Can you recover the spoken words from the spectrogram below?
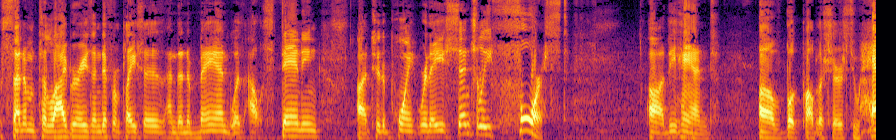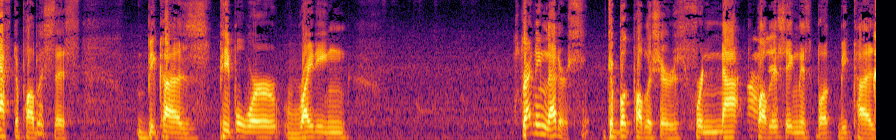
sent them to libraries in different places. And the demand was outstanding uh, to the point where they essentially forced uh, the hand of book publishers to have to publish this because people were writing threatening letters to book publishers for not oh, publishing this book because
